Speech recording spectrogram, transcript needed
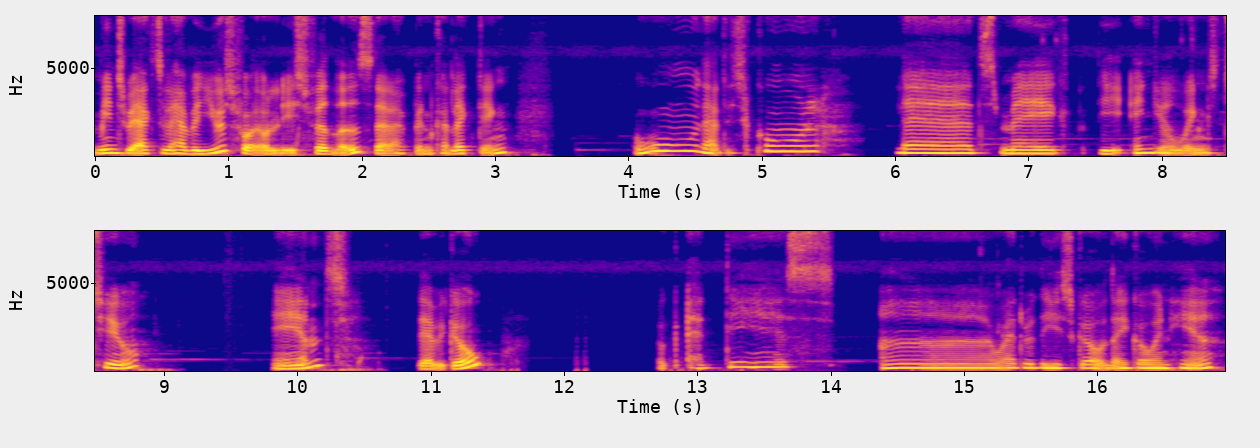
means we actually have a use for all these feathers that I've been collecting. Oh, that is cool. Let's make the angel wings too. And there we go. Look at this. Uh, where do these go? They go in here.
